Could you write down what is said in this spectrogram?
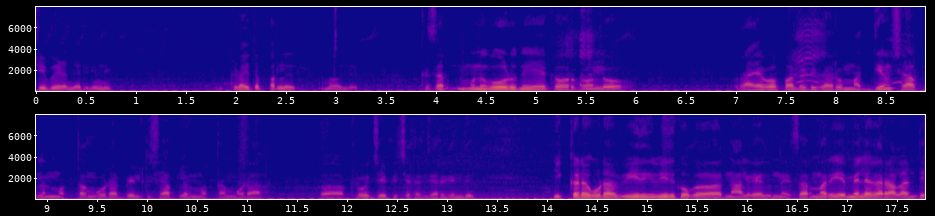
చేపేయడం జరిగింది. ఇక్కడైతే పర్లేదు మా ఓకే సార్ మునుగోడు నియోజకవర్గంలో రాయగోపాల్ రెడ్డి గారు మద్యం షాపులను మొత్తం కూడా బెల్ట్ షాపులను మొత్తం కూడా క్లోజ్ చేయించడం జరిగింది. ఇక్కడ కూడా వీధి వీధికి ఒక నాలుగైదు ఉన్నాయి సార్. మరి ఎమ్మెల్యే గారు అలాంటి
